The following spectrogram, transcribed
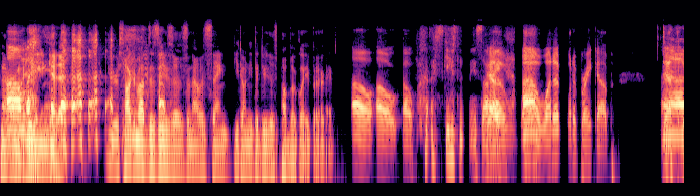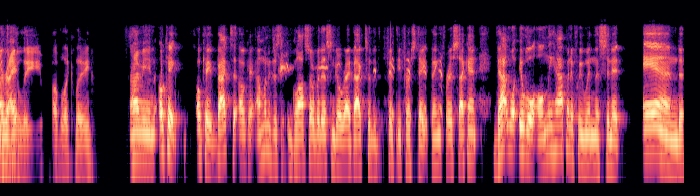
Never Um, mind, you didn't get it. You were talking about diseases, and I was saying you don't need to do this publicly, but okay. oh, oh, oh! Excuse me. Sorry. Yeah, wow, Um, what a what a breakup. Death uh, with right. glee publicly. I mean, okay, okay, back to okay. I'm gonna just gloss over this and go right back to the 51st state thing for a second. That will it will only happen if we win the Senate and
